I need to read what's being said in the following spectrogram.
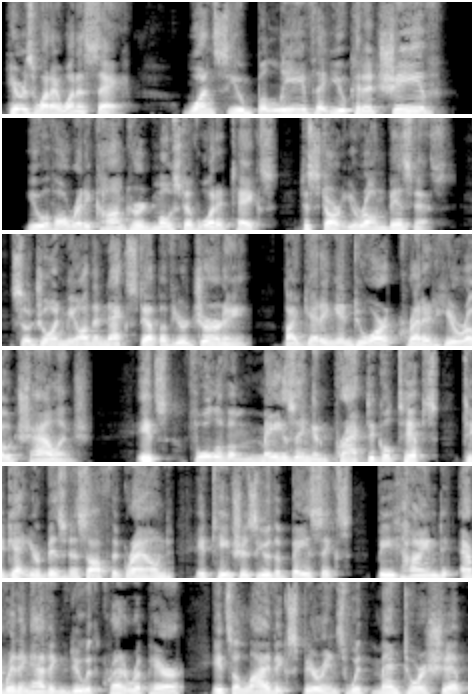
here's what I want to say. Once you believe that you can achieve, you have already conquered most of what it takes to start your own business. So join me on the next step of your journey by getting into our Credit Hero Challenge. It's full of amazing and practical tips to get your business off the ground. It teaches you the basics behind everything having to do with credit repair. It's a live experience with mentorship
